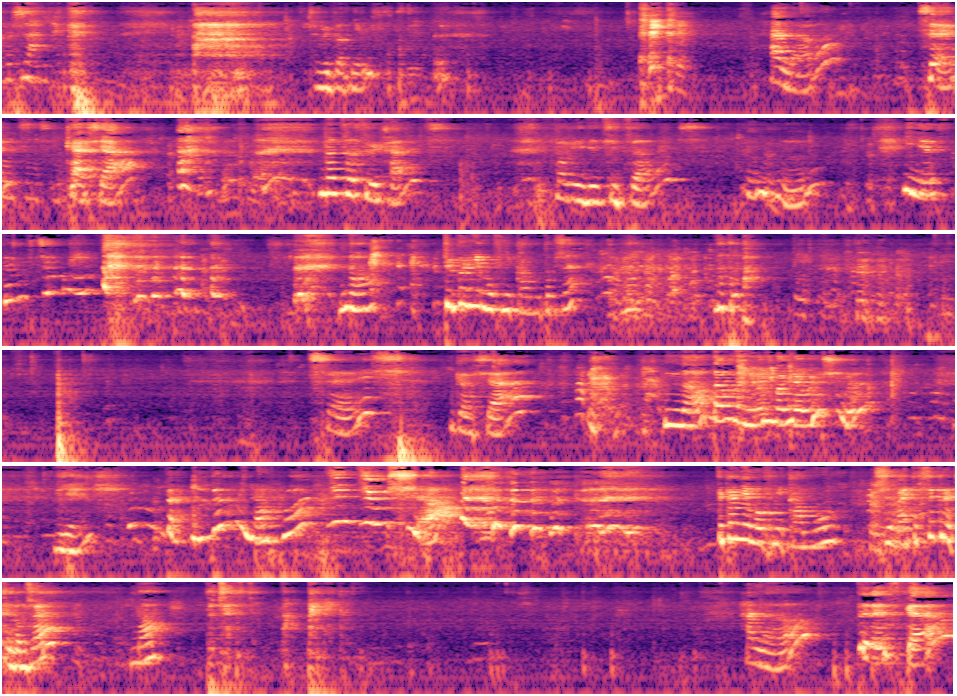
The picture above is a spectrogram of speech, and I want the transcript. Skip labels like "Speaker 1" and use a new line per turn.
koleżanek. Czy wygodnie usiąść? Halo? Cześć, Kasia? No co słychać? Powiedzieć ci coś? Mhm. Jestem w ciąży. No, tylko nie mów nikomu, dobrze? No, no to pa. Cześć, Gosia. No, dawno nie rozmawiałyśmy. Wiesz, będę miała dziedziusia. Tylko nie mów nikomu. Trzymaj to w sekrecie, dobrze? No, to cześć. No, bye. Halo? Tereska?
